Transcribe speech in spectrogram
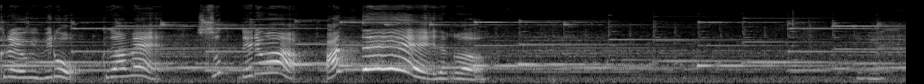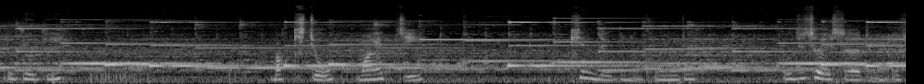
그래 여기 위로 그 다음에 쑥 내려와 안돼 내가 여기 막히죠. 망했지. 막히는데 여기는 어디 어디서 했어야 되는 거지?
